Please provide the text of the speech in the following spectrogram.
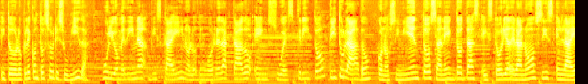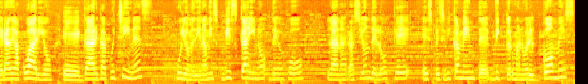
y todo lo que le contó sobre su vida. Julio Medina Vizcaíno lo dejó redactado en su escrito titulado Conocimientos, anécdotas e historia de la gnosis en la era de Acuario, eh, Garga Cuichines. Julio Medina Vizcaíno dejó la narración de lo que específicamente Víctor Manuel Gómez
